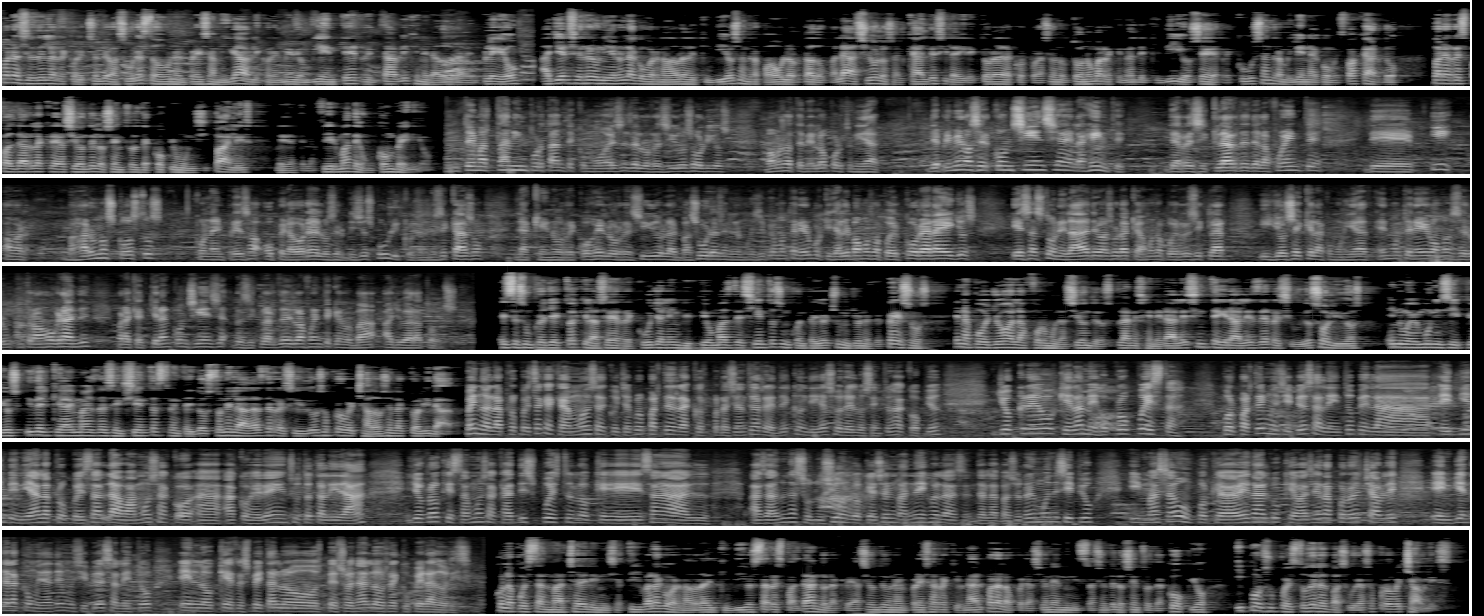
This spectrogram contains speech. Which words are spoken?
para hacer de la recolección de basuras toda una empresa amigable con el medio ambiente, rentable y generadora de empleo. Ayer se reunieron la gobernadora del Quindío, Sandra Paula Hurtado Palacio, los alcaldes y la directora de la Corporación Autónoma Regional del Quindío, CRQ, Sandra Milena Gómez Fajardo, para respaldar la creación de los centros de acopio municipales mediante la firma de un convenio. Un tema tan importante como es el de los residuos sólidos, vamos a tener la oportunidad de primero hacer conciencia en la gente, de reciclar desde la fuente de, y bajar unos costos con la empresa operadora de los servicios públicos, en ese caso la que nos recoge los residuos, las basuras en el municipio de Montenegro, porque ya les vamos a poder cobrar a ellos esas toneladas de basura que vamos a poder reciclar y yo sé que la comunidad en Montenegro vamos a hacer un, un trabajo grande para que adquieran conciencia, reciclar desde la fuente que nos va a ayudar a todos. Este es un proyecto al que la CRQ ya le invirtió más de 158 millones de pesos en apoyo a la formulación de los planes generales integrales de residuos sólidos en nueve municipios y del que hay más de 632 toneladas de residuos aprovechados en la actualidad. Bueno, la propuesta que acabamos de escuchar por parte de la Corporación de Red de Condía sobre los centros de acopio, yo creo que es la mejor propuesta por parte del municipio de Salento, pues la, es bienvenida a la propuesta, la vamos a, acoger en su totalidad. Yo creo que estamos acá dispuestos lo que es a dar una solución, lo que es el manejo de las, de las basuras del municipio y más aún porque va a haber algo que va a ser aprovechable en bien de la comunidad del municipio de Salento en lo que respecta a las personas, los recuperadores. Con la puesta en marcha de la iniciativa, la gobernadora del Quindío está respaldando la creación de una empresa regional para la operación y administración de los centros de acopio y por supuesto de las basuras aprovechables.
